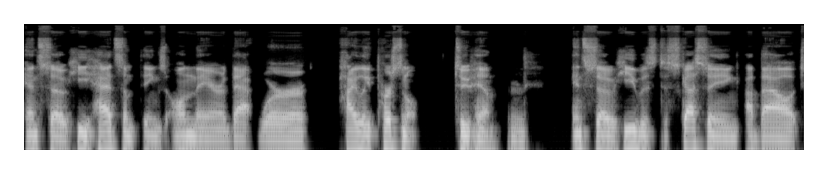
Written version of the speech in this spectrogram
And so he had some things on there that were highly personal to him. Mm. And so he was discussing about,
